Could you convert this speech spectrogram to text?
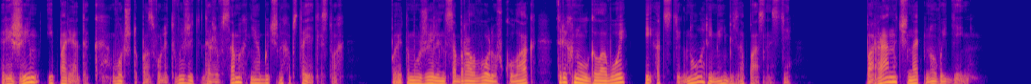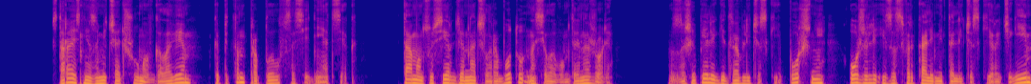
Режим и порядок — вот что позволит выжить даже в самых необычных обстоятельствах. Поэтому Жилин собрал волю в кулак, тряхнул головой и отстегнул ремень безопасности. Пора начинать новый день. Стараясь не замечать шума в голове, капитан проплыл в соседний отсек. Там он с усердием начал работу на силовом тренажере. Зашипели гидравлические поршни, ожили и засверкали металлические рычаги.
